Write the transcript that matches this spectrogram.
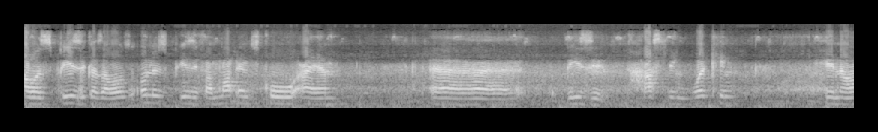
I was busy because I was always busy. If I'm not in school, I am uh, busy hustling, working, you know,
